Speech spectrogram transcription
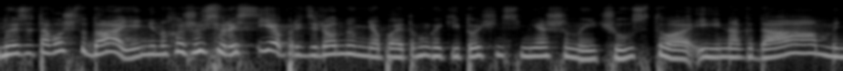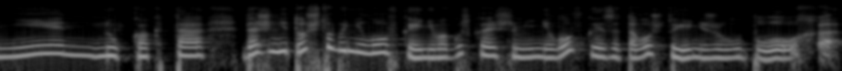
Но из-за того, что да, я не нахожусь в России, определенно у меня поэтому какие-то очень смешанные чувства. И иногда мне, ну, как-то даже не то, чтобы неловко, я не могу сказать, что мне неловко из-за того, что я не живу плохо.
